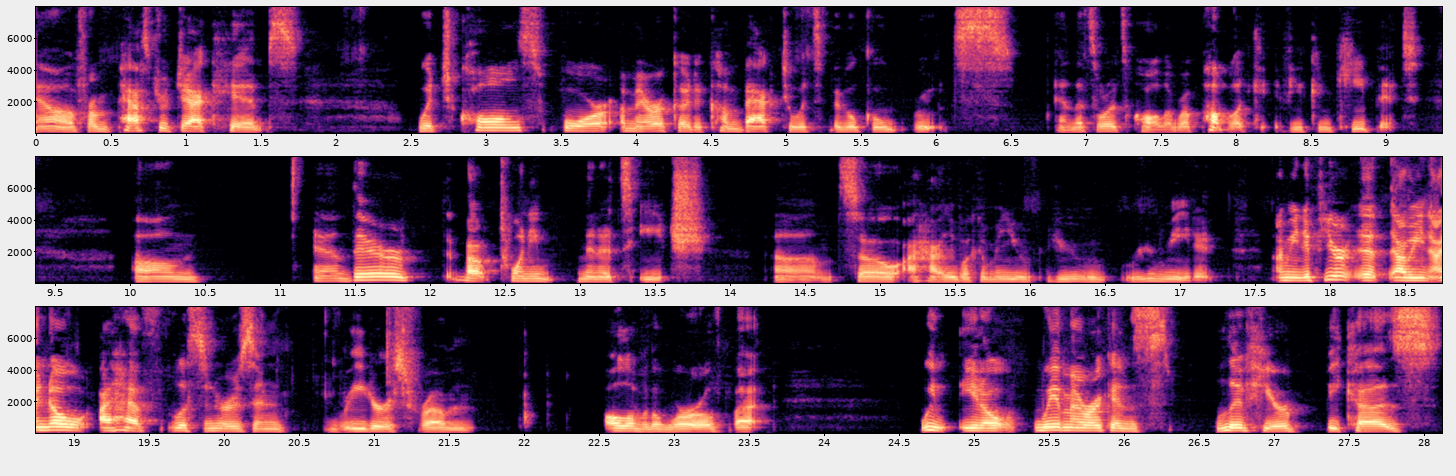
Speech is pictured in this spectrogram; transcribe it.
uh, from Pastor Jack Hibbs, which calls for America to come back to its biblical roots. And that's what it's called a republic, if you can keep it. Um, and they're about 20 minutes each. Um, so I highly recommend you, you reread it. I mean, if you're, I mean, I know I have listeners and readers from all over the world, but we, you know, we Americans live here because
